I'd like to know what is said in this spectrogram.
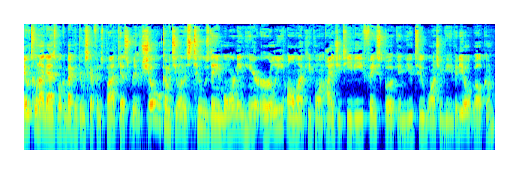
Hey, what's going on, guys? Welcome back to the Jeremy Scott Fitness Podcast Radio Show. Coming to you on this Tuesday morning here early. All my people on IGTV, Facebook, and YouTube watching via video, welcome.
